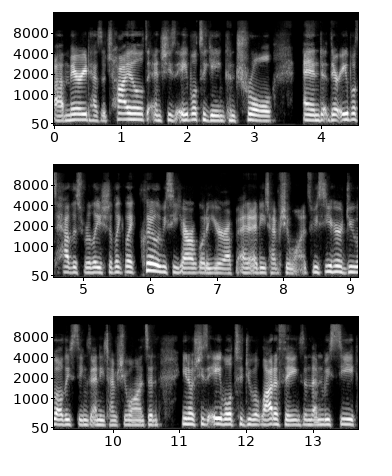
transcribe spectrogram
uh, married, has a child, and she's able to gain control and they're able to have this relationship. Like, like clearly we see Yara go to Europe at any time she wants. We see her do all these things anytime she wants. And, you know, she's able to do a lot of things. And then we see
